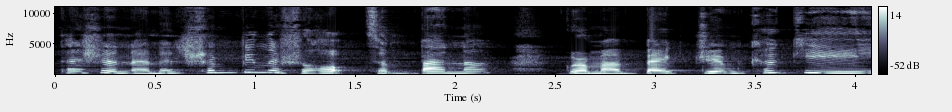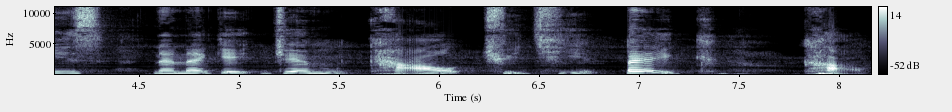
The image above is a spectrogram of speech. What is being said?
但是奶奶生病的时候怎么办呢？Grandma baked Jim cookies，奶奶给 Jim. 烤曲奇，bake 烤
